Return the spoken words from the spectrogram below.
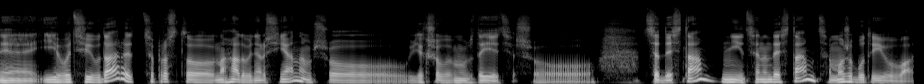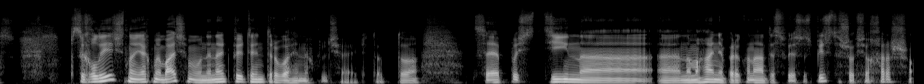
Е, і оці удари це просто нагадування росіянам, що якщо вам здається, що це десь там, ні, це не десь там, це може бути і у вас. Психологічно, як ми бачимо, вони навіть тривоги не включають. Тобто це постійне намагання переконати своє суспільство, що все хорошо.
